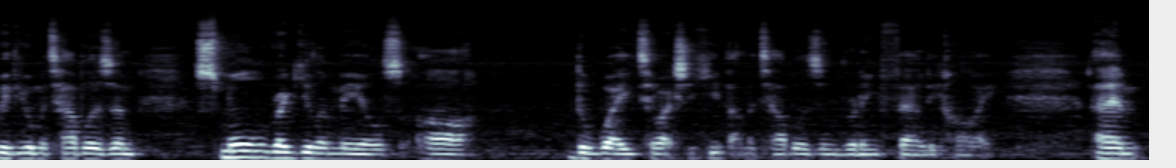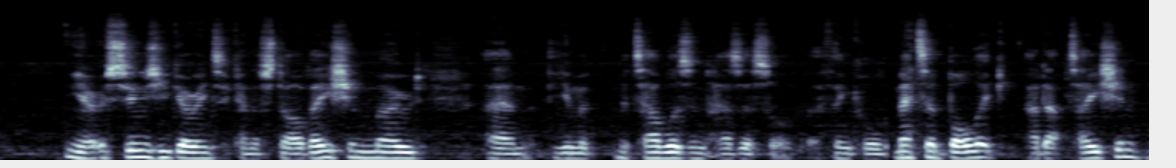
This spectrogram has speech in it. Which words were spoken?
with your metabolism, small, regular meals are the way to actually keep that metabolism running fairly high. Um, you know, as soon as you go into kind of starvation mode, um, the metabolism has a sort of a thing called metabolic adaptation,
